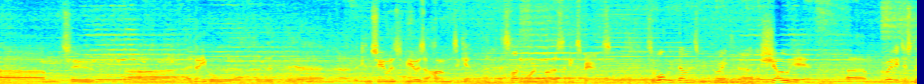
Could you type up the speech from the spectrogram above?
um, to uh, enable uh, the, the, uh, the consumers, viewers at home to get a slightly more immersive experience. So what we've done is we've created a, a show here, um, really just to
